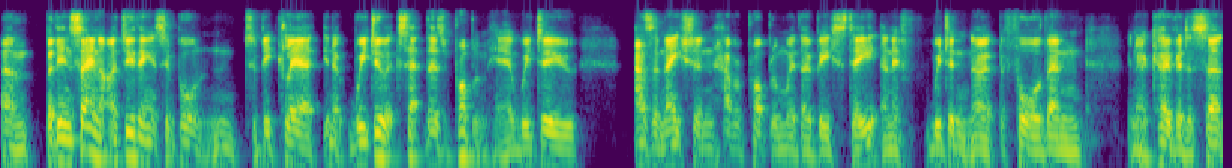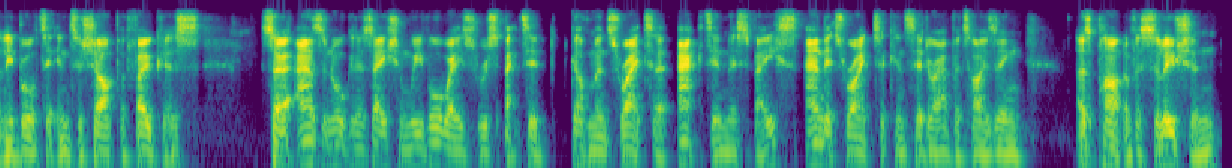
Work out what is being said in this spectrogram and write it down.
Um, but in saying that, I do think it's important to be clear. You know, we do accept there's a problem here. We do, as a nation, have a problem with obesity, and if we didn't know it before, then you know, COVID has certainly brought it into sharper focus. So, as an organisation, we've always respected government's right to act in this space and its right to consider advertising as part of a solution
